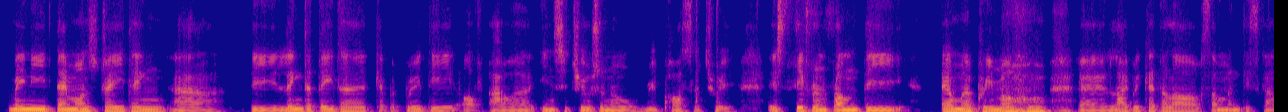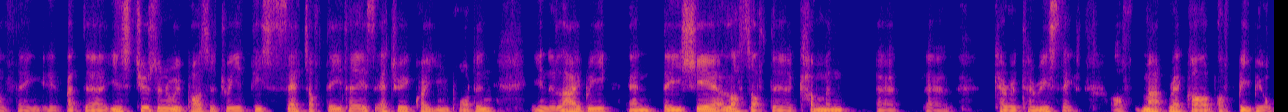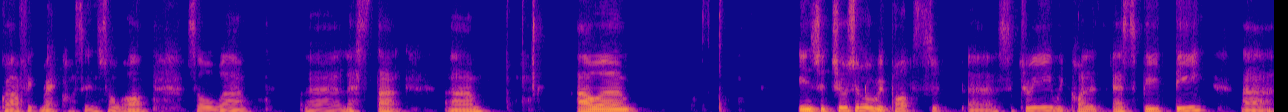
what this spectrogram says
mainly demonstrating uh, the linked data capability of our institutional repository. It's different from the Alma Primo uh, library catalog, this kind thing. It, but the institutional repository, this set of data is actually quite important in the library and they share lots of the common uh, uh, characteristics of MARC record, of bibliographic records and so on. So uh, uh, let's start. Um, our institutional repository, we call it SPD, uh,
